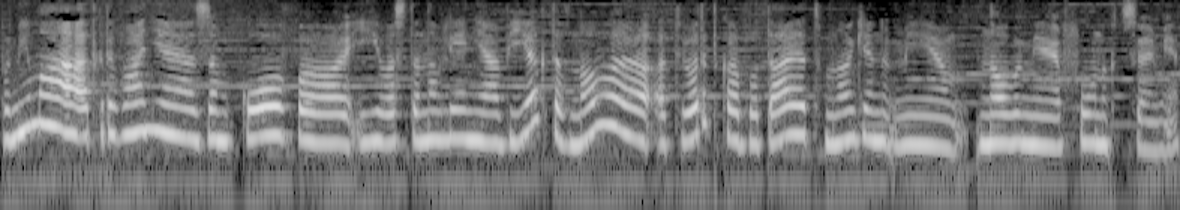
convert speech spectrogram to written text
Помимо открывания замков э, и восстановления объектов, новая отвертка обладает многими новыми функциями.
